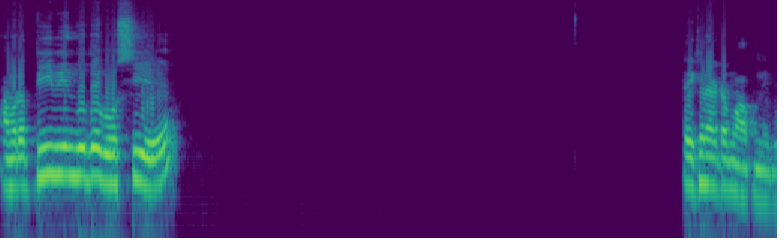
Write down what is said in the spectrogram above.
আমরা পি বিন্দুতে বসিয়ে এখানে একটা মাপ নেব।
